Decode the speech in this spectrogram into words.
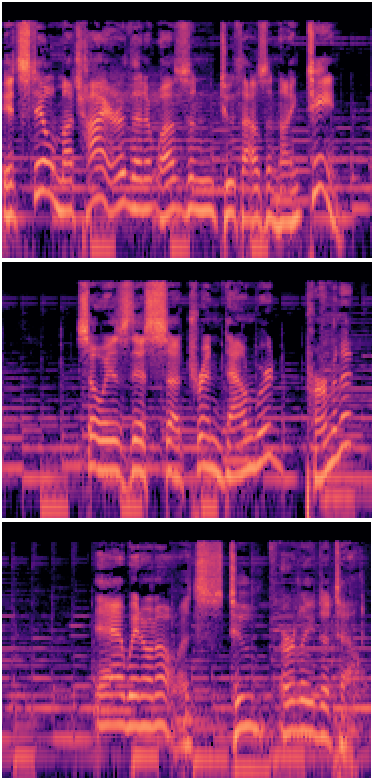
it's still much higher than it was in 2019. So is this uh, trend downward permanent? Yeah, we don't know. It's too early to tell.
